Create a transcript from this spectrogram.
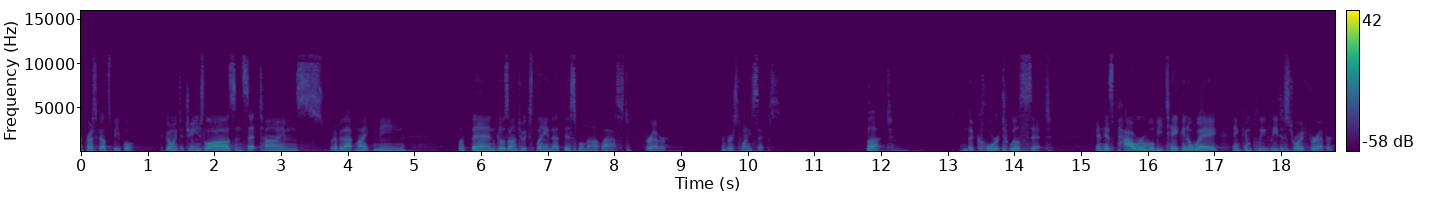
oppress God's people. They're going to change laws and set times, whatever that might mean but then goes on to explain that this will not last forever in verse 26. But the court will sit, and his power will be taken away and completely destroyed forever.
